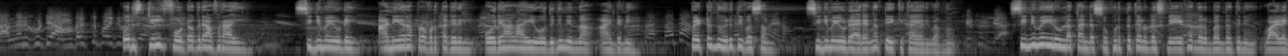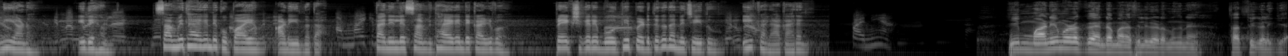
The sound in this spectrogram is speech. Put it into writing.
നന്ദനക്കുട്ടി അമ്പലത്തിൽ പോയിട്ട് ഒരു സ്റ്റിൽ ഫോട്ടോഗ്രാഫറായി സിനിമയുടെ അണിയറ പ്രവർത്തകരിൽ ഒരാളായി ഒതുങ്ങി നിന്ന ആന്റണി പെട്ടെന്ന് ഒരു ദിവസം സിനിമയുടെ അരങ്ങത്തേക്ക് കയറി വന്നു. സിനിമയിലുള്ള തന്റെ സുഹൃത്തുക്കളുടെ സ്നേഹ നിർബന്ധത്തിന് വഴങ്ങിയാണ് ഇദ്ദേഹം സംവിധായകന്റെ കുപ്പായം അണിയുന്നത്. തന്നിലെ സംവിധായകന്റെ കഴിവ് പ്രേക്ഷകരെ ബോധ്യപ്പെടുത്തുക തന്നെ ചെയ്തു ഈ കലാകാരൻ. ഈ മണിമുഴക്ക് എന്റെ മനസ്സിൽ കിടന്നിങ്ങനെ തത്തി കളിക്കുക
